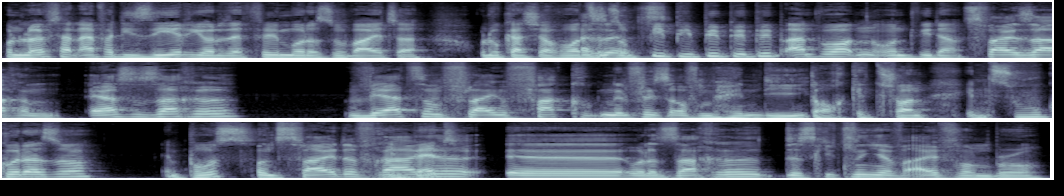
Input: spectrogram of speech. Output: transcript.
und läuft halt einfach die Serie oder der Film oder so weiter. Und du kannst ja auf WhatsApp Also so piep, piep, piep, piep, piep antworten und wieder. Zwei Sachen. Erste Sache, wer zum Flying Fuck guckt Netflix auf dem Handy? Doch, gibt's schon im Zug oder so, im Bus. Und zweite Frage äh, oder Sache, das gibt's nicht auf iPhone, Bro.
